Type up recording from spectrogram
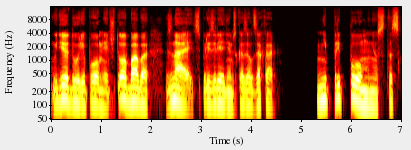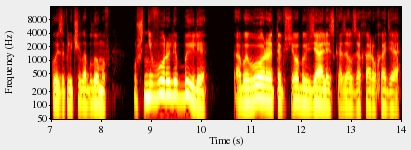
«Где дури помнить? Что баба знает?» — с презрением сказал Захар. «Не припомню», — с тоской заключил Обломов. «Уж не воры ли были?» «А бы воры, так все бы взяли», — сказал Захар, уходя.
